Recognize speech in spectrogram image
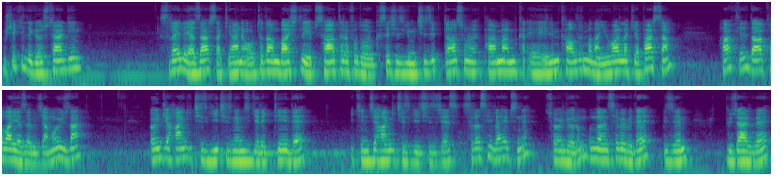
Bu şekilde gösterdiğim sırayla yazarsak yani ortadan başlayıp sağ tarafa doğru kısa çizgimi çizip daha sonra parmağımı e, elimi kaldırmadan yuvarlak yaparsam harfleri daha kolay yazabileceğim. O yüzden önce hangi çizgiyi çizmemiz gerektiğini de ikinci hangi çizgiyi çizeceğiz sırasıyla hepsini söylüyorum. Bunların sebebi de bizim güzel ve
